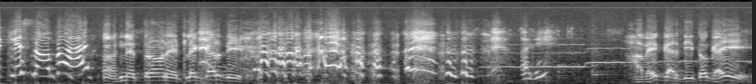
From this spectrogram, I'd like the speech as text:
એટલે સાંભળ. અને ત્રણ એટલે ગરદી. અરે. હવે ગરદી તો ગઈ.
